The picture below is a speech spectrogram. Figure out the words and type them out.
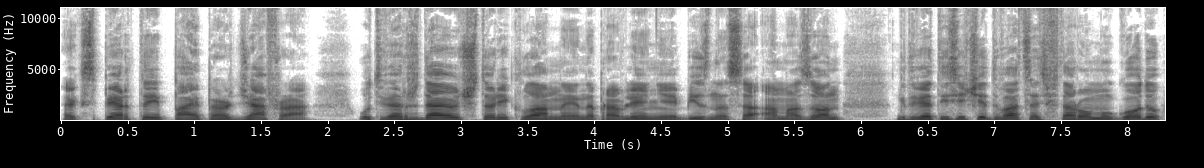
Эксперты Piper Jaffra утверждают, что рекламное направление бизнеса Amazon к 2022 году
